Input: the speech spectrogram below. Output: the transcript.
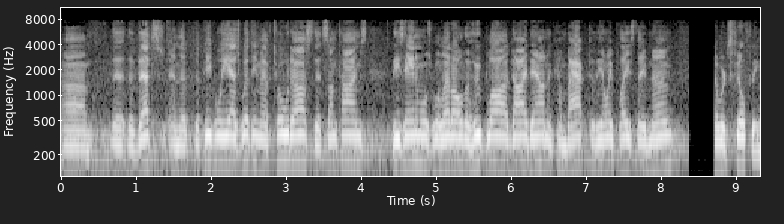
Um, the, the vets and the, the people he has with him have told us that sometimes these animals will let all the hoopla die down and come back to the only place they've known where words, filthy.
